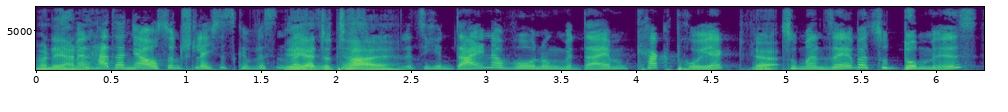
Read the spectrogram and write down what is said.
Ja, Man hat dann ja auch so ein schlechtes Gewissen, Ja, weil ja, diese total. Person befindet sich in deiner Wohnung mit deinem Kackprojekt, Ja. wozu man selber zu dumm ist.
